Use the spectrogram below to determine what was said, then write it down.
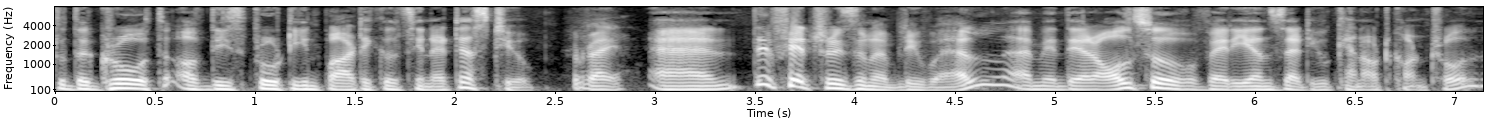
to the growth of these protein particles in a test tube Right. and they fit reasonably well. I mean, there are also variants that you cannot control,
